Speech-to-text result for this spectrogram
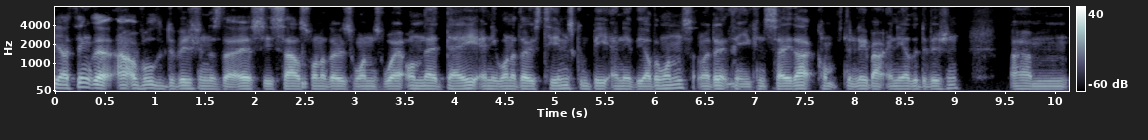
Yeah, I think that out of all the divisions, that AFC South's one of those ones where on their day, any one of those teams can beat any of the other ones. And I don't think you can say that confidently about any other division. Um,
